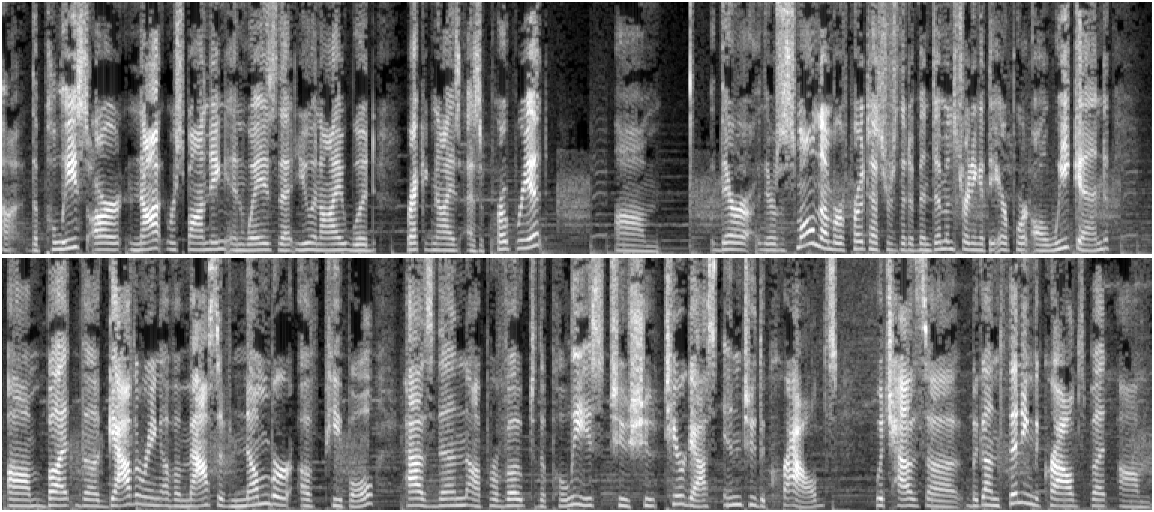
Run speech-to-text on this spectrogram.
Uh, the police are not responding in ways that you and I would recognize as appropriate. Um, there, there's a small number of protesters that have been demonstrating at the airport all weekend, um, but the gathering of a massive number of people has then uh, provoked the police to shoot tear gas into the crowds, which has uh, begun thinning the crowds. But um,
